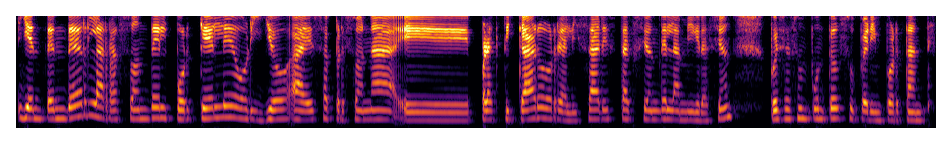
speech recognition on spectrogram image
y entender la razón del por qué le orilló a esa persona eh, practicar o realizar esta acción de la migración, pues es un punto súper importante.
